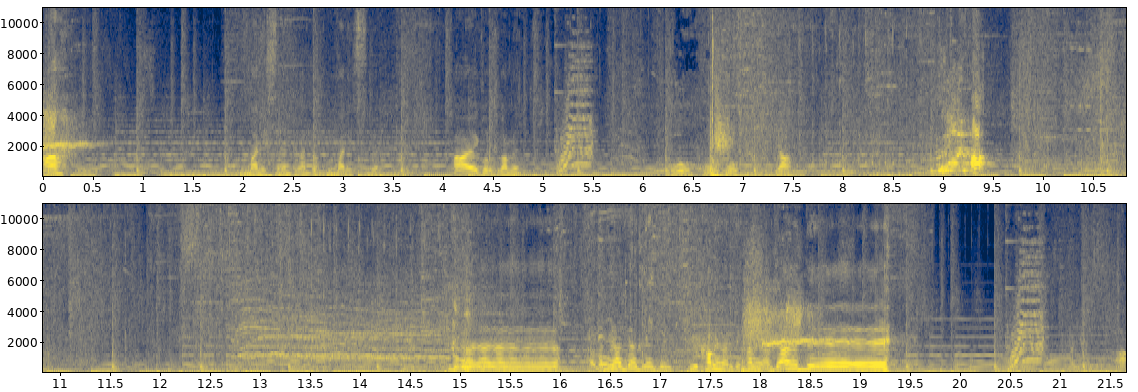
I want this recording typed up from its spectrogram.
아. 공만 있으면 들어간다. 공만 있으면. 아, 이거 들어가면. 오, 오, 오. 야. 아. 야야야야야야야. 안돼 안돼 안돼 안돼. 뒤에 가면 안돼 가면 안돼 안돼. 아.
